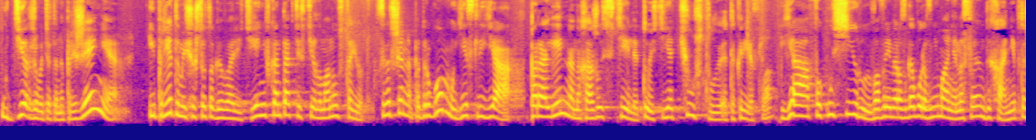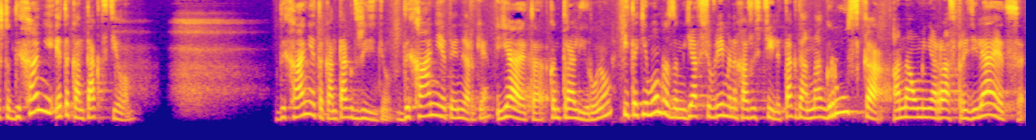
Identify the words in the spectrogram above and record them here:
удерживать это напряжение и при этом еще что-то говорить. Я не в контакте с телом, оно устает. Совершенно по-другому, если я параллельно нахожусь в теле, то есть я чувствую это кресло, я фокусирую во время разговора внимание на своем дыхании, потому что дыхание – это контакт с телом. Дыхание – это контакт с жизнью. Дыхание – это энергия. Я это контролирую. И таким образом я все время нахожусь в теле. Тогда нагрузка, она у меня распределяется,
